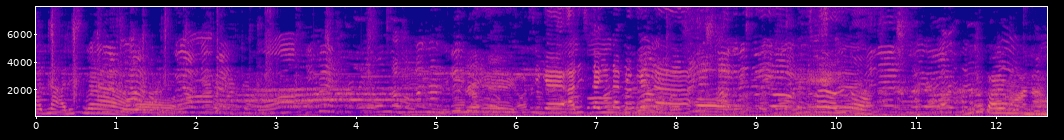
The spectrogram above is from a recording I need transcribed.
Lakad na. Alis na. Okay. O, sige. Alis na yung nabigyan na. O. Dito tayo, dito. Dito tayo mga anak.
